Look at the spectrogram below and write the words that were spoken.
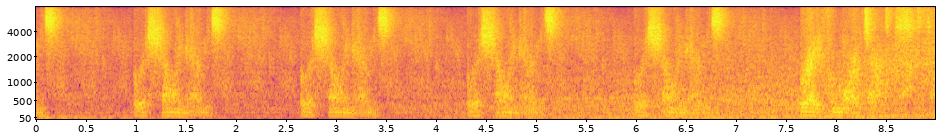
Aries, Rochelling ends. Rochelling Aries, ends. Aries, Rochelling ends. Ready for more attacks.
